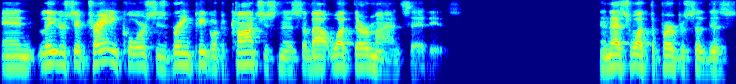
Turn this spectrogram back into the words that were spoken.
and leadership training course is bring people to consciousness about what their mindset is. And that's what the purpose of this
